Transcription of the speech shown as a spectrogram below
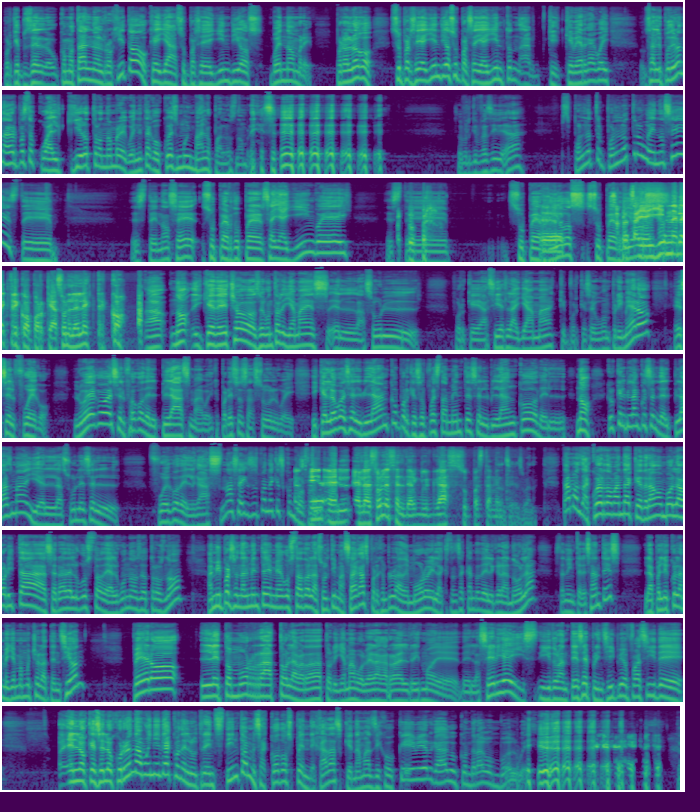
Porque, pues, como tal, ¿no? El rojito, ok, ya, Super Saiyajin Dios, buen nombre. Pero luego, Super Saiyajin Dios, Super Saiyajin, ah, qué, qué verga, güey. O sea, le pudieron haber puesto cualquier otro nombre, güey. Neta, Goku es muy malo para los nombres. O sea, Porque fue así de, ah, pues ponle otro, ponle otro, güey, no sé, este, este, no sé, Super Duper Saiyajin, güey. Este, Super Eh, Dios, Super, Super Dios. Saiyajin eléctrico, porque azul el eléctrico. Ah, no, y que de hecho, según le llama, es el azul, porque así es la llama, que porque según primero es el fuego. Luego es el fuego del plasma, güey, que por eso es azul, güey. Y que luego es el blanco, porque supuestamente es el blanco del... No, creo que el blanco es el del plasma y el azul es el fuego del gas. No sé, se supone que es como... Es que el, el azul es el del gas, supuestamente. Entonces, bueno. Estamos de acuerdo, banda, que Dragon Ball ahorita será del gusto de algunos, de otros no. A mí personalmente me ha gustado las últimas sagas, por ejemplo la de Moro y la que están sacando del Granola. Están interesantes. La película me llama mucho la atención. Pero le tomó rato, la verdad, a Toriyama volver a agarrar el ritmo de, de la serie. Y, durante ese principio fue así de... En lo que se le ocurrió una buena idea con el Ultra Instinto, me sacó dos pendejadas que nada más dijo, ¿qué verga hago con Dragon Ball, güey?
